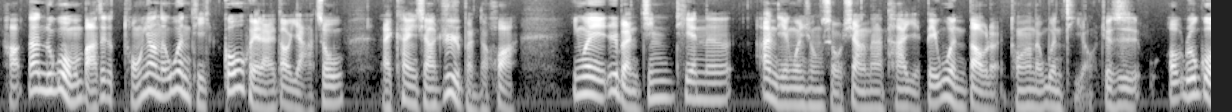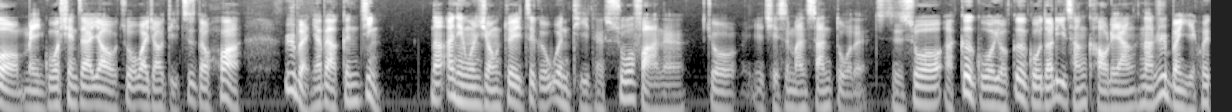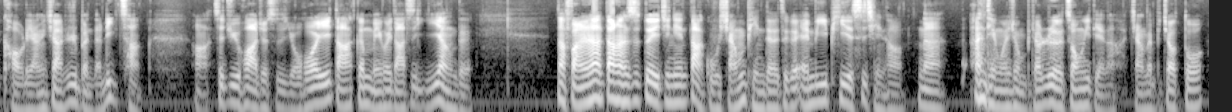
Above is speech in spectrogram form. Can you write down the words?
好，那如果我们把这个同样的问题勾回来到亚洲来看一下日本的话，因为日本今天呢，岸田文雄首相呢，他也被问到了同样的问题哦，就是。哦，如果美国现在要做外交抵制的话，日本要不要跟进？那岸田文雄对这个问题的说法呢，就也其实蛮闪躲的，只说啊各国有各国的立场考量，那日本也会考量一下日本的立场啊。这句话就是有回答跟没回答是一样的。那反而呢，当然是对今天大谷翔平的这个 MVP 的事情哈，那岸田文雄比较热衷一点啊，讲的比较多。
